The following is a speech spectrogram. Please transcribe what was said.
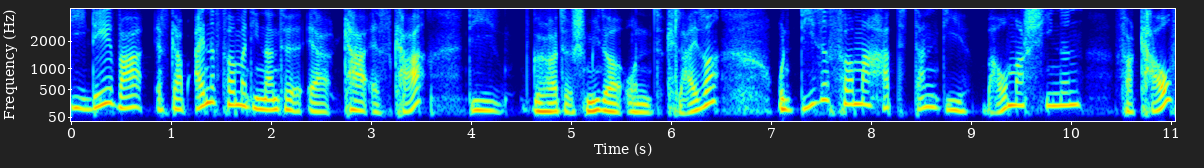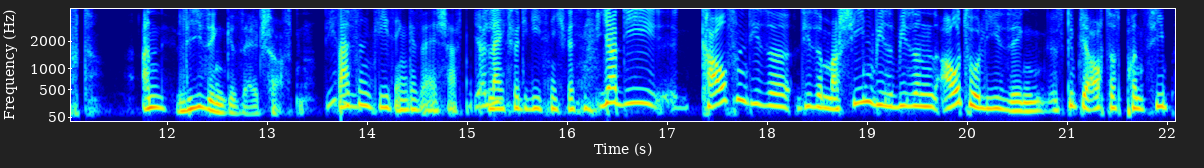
die Idee war, es gab eine Firma, die nannte er KSK, die gehörte Schmieder und Kleiser. Und diese Firma hat dann die Baumaschinen verkauft an Leasinggesellschaften. Diese, Was sind Leasinggesellschaften? Ja, Vielleicht für die, die es nicht wissen. Ja, die kaufen diese, diese Maschinen wie, so- wie so ein Autoleasing. Es gibt ja auch das Prinzip,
